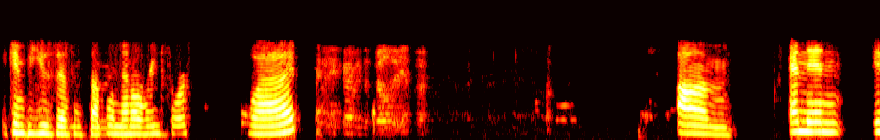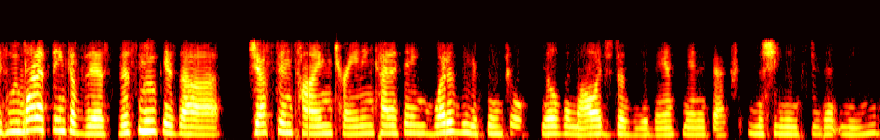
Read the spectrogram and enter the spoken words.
It can be used as a supplemental resource. What? Um, and then if we want to think of this, this MOOC is a just-in-time training kind of thing. What are the essential skills and knowledge does the advanced manufacturing machining student need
